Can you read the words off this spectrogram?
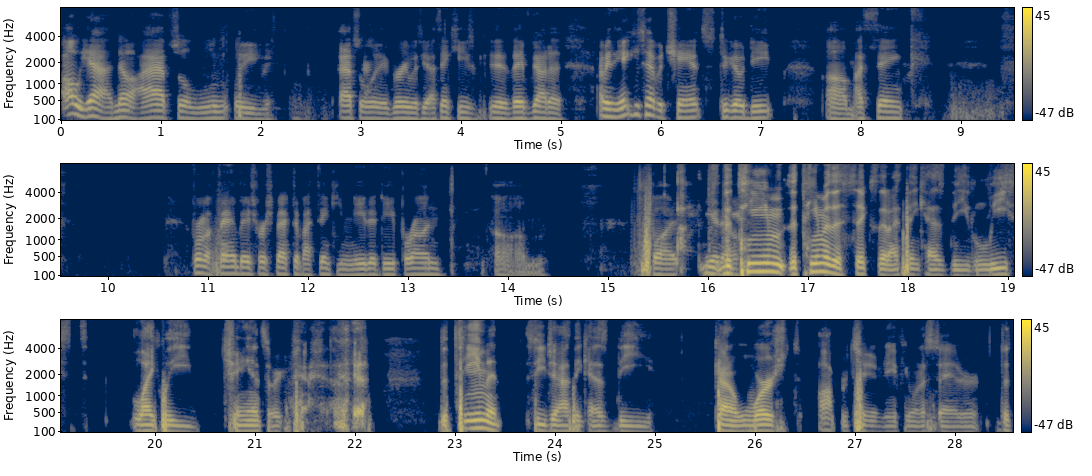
Oh yeah, no, I absolutely, absolutely agree with you. I think he's they've got a. I mean, the Yankees have a chance to go deep. Um, I think from a fan base perspective, I think you need a deep run. Um, but you know. the team, the team of the six that I think has the least likely chance, or the team that CJ I think has the kind of worst opportunity, if you want to say it, or the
